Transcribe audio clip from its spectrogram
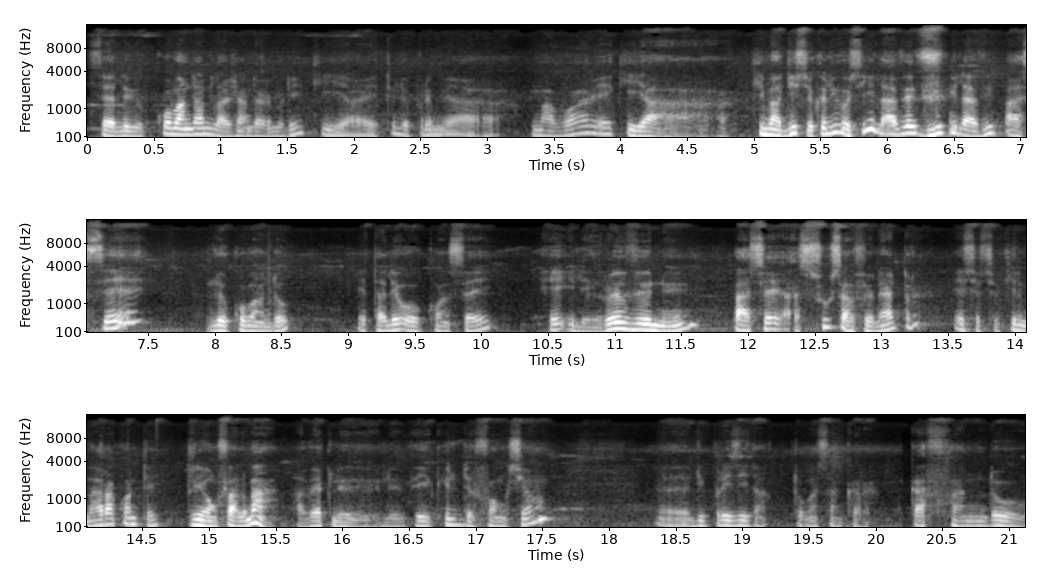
C'est le commandant de la gendarmerie qui a été le premier à m'avoir et qui m'a qui dit ce que lui aussi il avait vu. Il a vu passer le commando, est allé au conseil et il est revenu passer sous sa fenêtre et c'est ce qu'il m'a raconté, triomphalement, avec le, véhicule de fonction euh, du président Thomas Sankara. Kafando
